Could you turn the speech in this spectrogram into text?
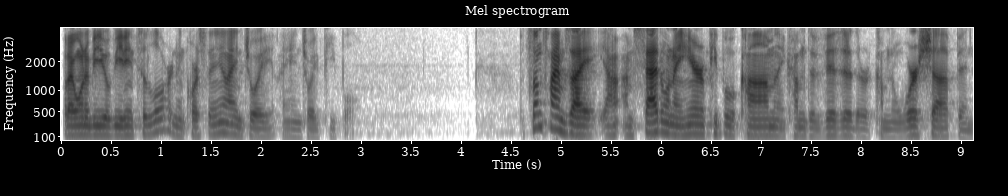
but I want to be obedient to the Lord, and of course, I enjoy I enjoy people. But sometimes I, I'm sad when I hear people come and they come to visit or come to worship, and,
